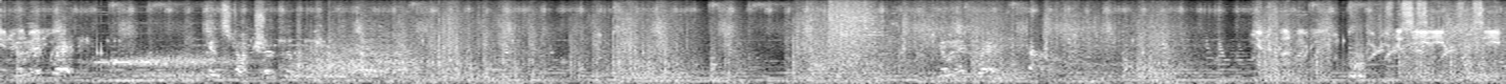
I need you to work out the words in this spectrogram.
Unit Unit ready. Construction complete. Unit ready. Unit on my way. Orders received.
